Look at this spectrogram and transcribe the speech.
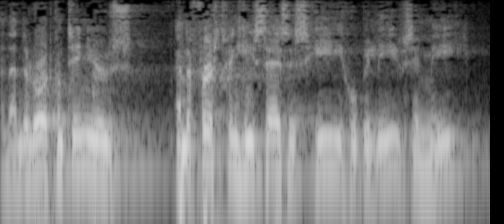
And then the Lord continues, and the first thing he says is, he who believes in me,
